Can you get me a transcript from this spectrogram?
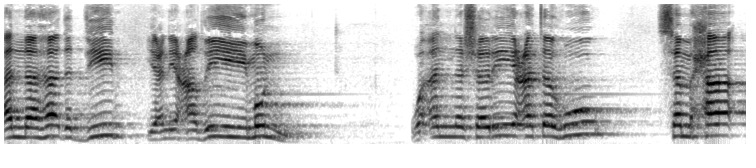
أن هذا الدين يعني عظيم وأن شريعته سمحاء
